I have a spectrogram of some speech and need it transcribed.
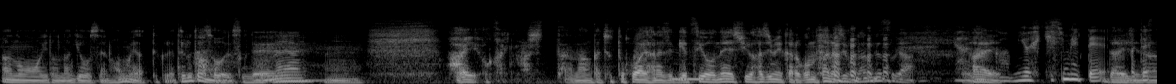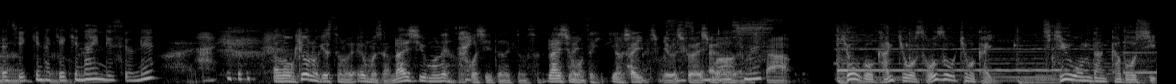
あのいろんな行政の方もやってくれてると思うんですけどね。ね。うんはいわかりました。なんかちょっと怖い話、月曜ね週初めからこんな話もなんですが。はい、身を引き締めて私たち生きなきゃいけないんですよね。はい、あの今日のゲストの江森さん来週もねお越しいただきます、はい、来週もぜひよろしくお願いします、はい、よろしくお願いします。兵庫環境創造協会地球温暖化防止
